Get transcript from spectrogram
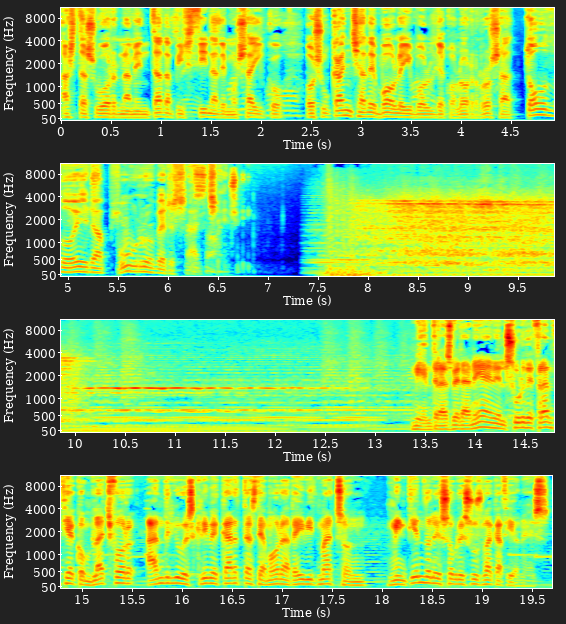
hasta su ornamentada piscina de mosaico o su cancha de voleibol de color rosa, todo era puro Versace. Mientras veranea en el sur de Francia con Blatchford, Andrew escribe cartas de amor a David Matson, mintiéndole sobre sus vacaciones.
